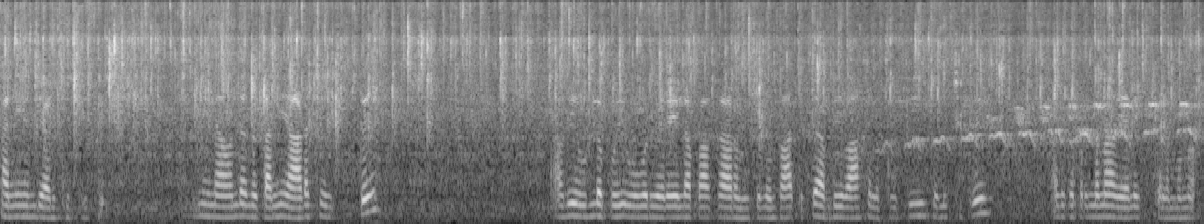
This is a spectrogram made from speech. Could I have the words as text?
தண்ணி வந்து அடிச்சிட்டு இனி நான் வந்து அந்த தண்ணியை அடைச்சி விட்டு அப்படியே உள்ளே போய் ஒவ்வொரு வேலையெல்லாம் பார்க்க ஆரம்பிக்கணும். பார்த்துட்டு அப்படியே வாசலை கூட்டி தெளிச்சுட்டு அதுக்கப்புறம் தான் நான் வேலைக்கு கிளம்பணும்.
